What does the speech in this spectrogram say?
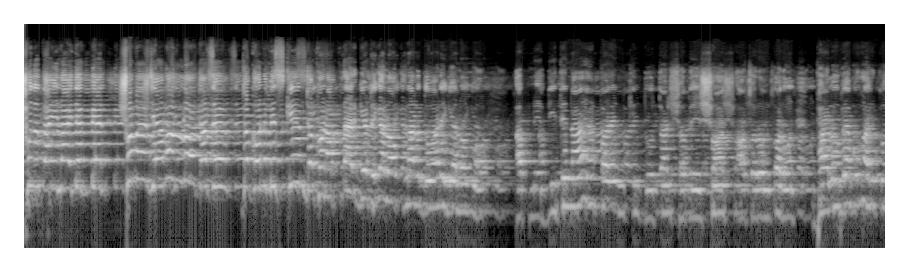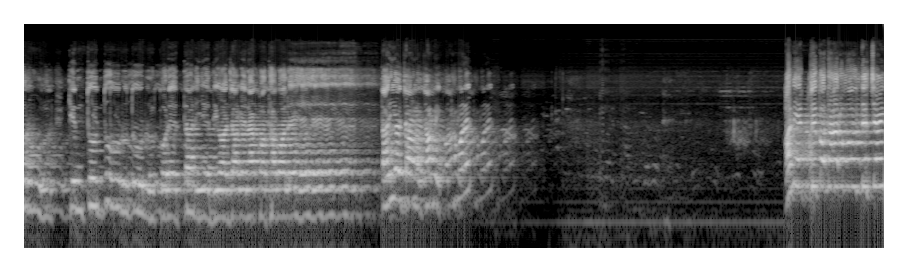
শুধু তাই নয়, দেখবেন সমাজে এমন লোক আছে, যখন মিসকিন যখন আপনার গেটে গেল, আপনার দুয়ারে গেল আপনি দিতে না পারেন, কিন্তু তার সাথে সৎ আচরণ করুন, ভালো ব্যবহার করুন, কিন্তু দূর দূর করে তাড়িয়ে দেওয়া যাবে না, কথা বলে। তাড়িয়ে যাওয়া যাবে, কথা বলে। আমি একটি কথা আরও বলতে চাই।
